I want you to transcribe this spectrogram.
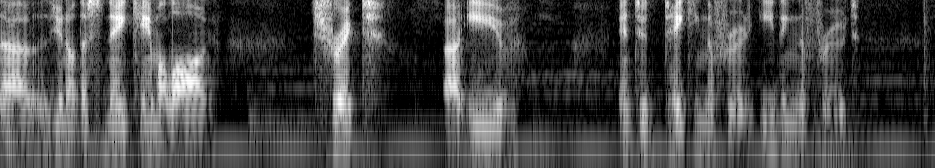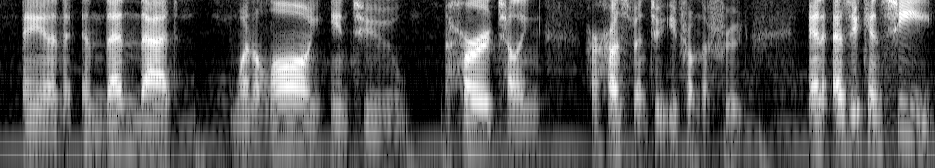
uh, you know the snake came along, tricked uh, Eve into taking the fruit, eating the fruit, and and then that went along into her telling her husband to eat from the fruit. And as you can see,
